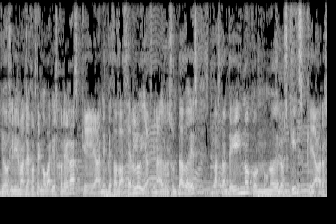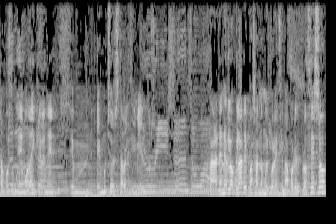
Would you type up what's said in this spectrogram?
Yo, sin ir más lejos, tengo varios colegas que han empezado a hacerlo y al final el resultado es bastante digno con uno de los kits que ahora se han puesto muy de moda y que venden en, en muchos establecimientos. Para tenerlo claro y pasando muy por encima por el proceso,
